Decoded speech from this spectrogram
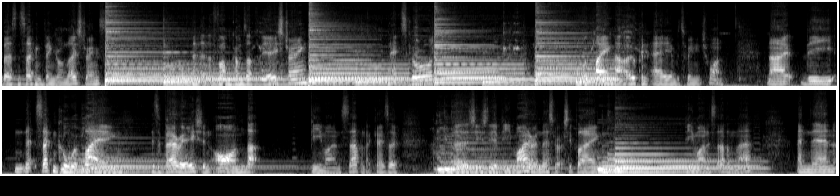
first and second finger on those strings, and then the thumb comes up to the A string, next chord, and we're playing that open A in between each one. Now the second chord we're playing is a variation on that B minor 7, okay, so even though there's usually a B minor in this, we're actually playing B minor 7 there. And then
